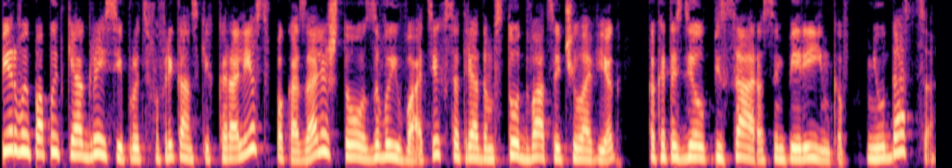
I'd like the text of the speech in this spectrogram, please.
Первые попытки агрессии против африканских королевств показали, что завоевать их с отрядом в 120 человек, как это сделал Писаро с империей инков, не удастся.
